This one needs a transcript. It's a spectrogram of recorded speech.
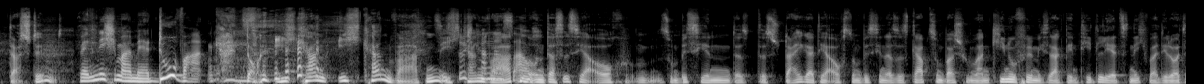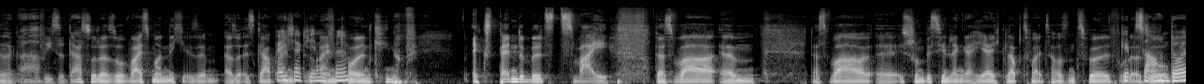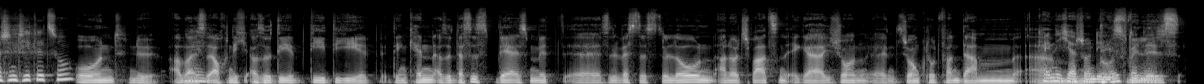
Das stimmt. wenn nicht mal mehr du warten kannst. Doch, ich kann, ich kann warten. Siehst ich du, kann, kann das warten. auch. Und das ist ja auch mm, so ein bisschen, das, das steigert ja auch so ein bisschen. Also es gab zum Beispiel mal einen Kinofilm, ich sage den Titel jetzt nicht, weil die Leute sagen, ah, wieso das oder so, weiß man nicht. Also es gab einen, Welcher einen tollen Kinofilm. Expendables 2. Das war, ähm, das war, äh, ist schon ein bisschen länger her, ich glaube 2012 Gibt oder es so. da auch einen deutschen Titel zu? Und nö, aber es ist auch nicht, also die, die, die den kennen, also das ist, der ist mit äh, Sylvester Stallone, Arnold Schwarzenegger, Jean, äh, Jean-Claude Van Damme, ähm, Kenn ich ja schon die Bruce Hälfte Willis.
